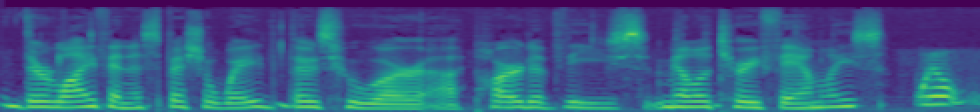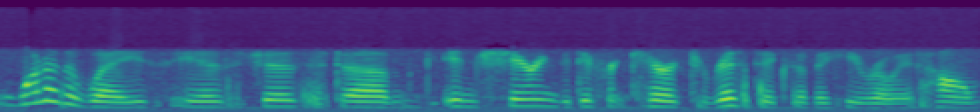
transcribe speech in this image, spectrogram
their life in a special way? Those who are uh, part of these military families. Well, one of the ways is just um, in sharing the different characteristics of a hero at home.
